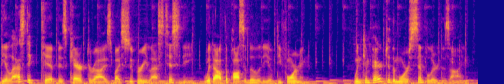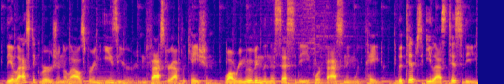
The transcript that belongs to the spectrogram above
The elastic tip is characterized by superelasticity without the possibility of deforming. When compared to the more simpler design, the elastic version allows for an easier and faster application while removing the necessity for fastening with tape. The tip's elasticity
